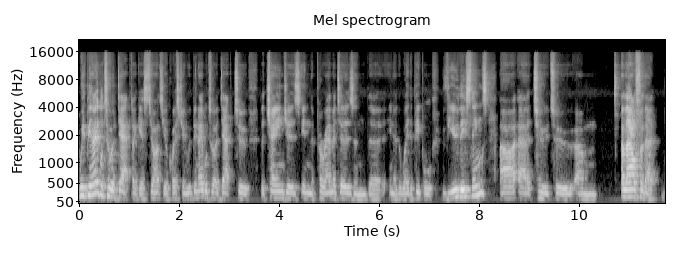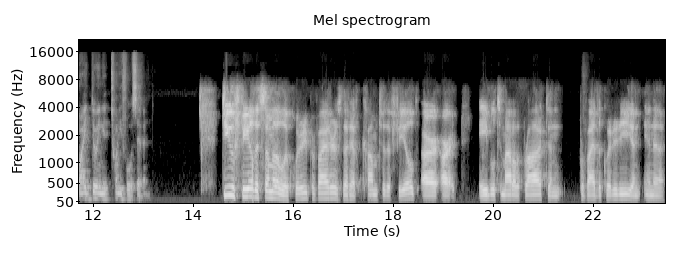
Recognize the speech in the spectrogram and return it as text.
we've been able to adapt, I guess, to answer your question. We've been able to adapt to the changes in the parameters and the you know the way that people view these things uh, uh, to to um, allow for that by doing it twenty four seven. Do you feel that some of the liquidity providers that have come to the field are are able to model the product and provide liquidity in, in a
